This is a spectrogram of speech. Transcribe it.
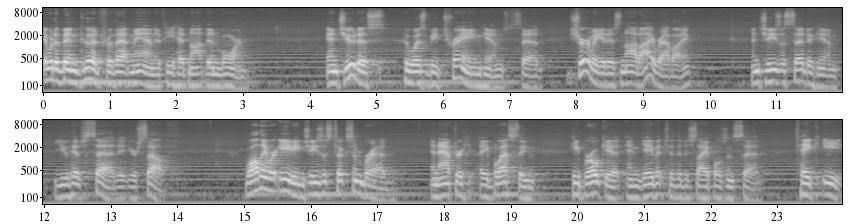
It would have been good for that man if he had not been born. And Judas, who was betraying him, said, Surely it is not I, Rabbi. And Jesus said to him, You have said it yourself. While they were eating, Jesus took some bread, and after a blessing, he broke it and gave it to the disciples and said, Take, eat,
